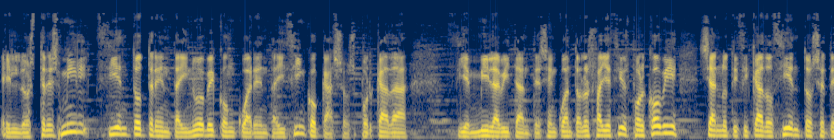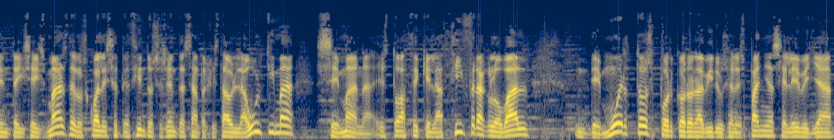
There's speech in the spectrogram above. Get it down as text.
en los 3.139,45 casos por cada 100.000 habitantes. En cuanto a los fallecidos por COVID, se han notificado 176 más, de los cuales 760 se han registrado en la última semana. Esto hace que la cifra global de muertos por coronavirus en España se eleve ya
